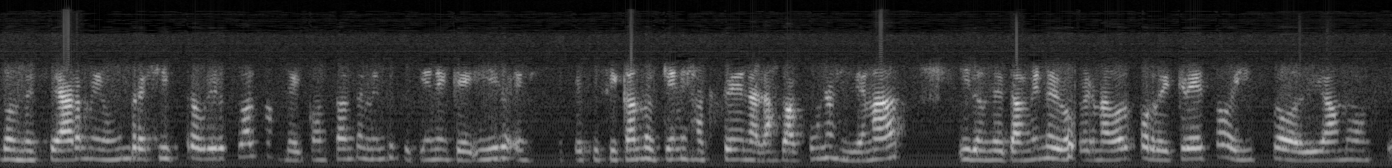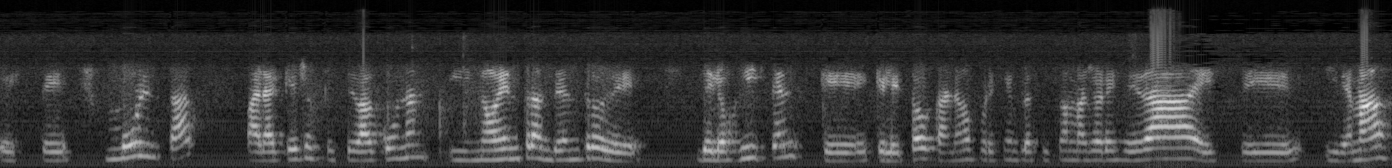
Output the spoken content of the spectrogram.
donde se arme un registro virtual donde constantemente se tiene que ir especificando quiénes acceden a las vacunas y demás y donde también el gobernador por decreto hizo, digamos, este, multas para aquellos que se vacunan y no entran dentro de, los ítems que, que le toca, ¿no? Por ejemplo, si son mayores de edad este, y demás,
